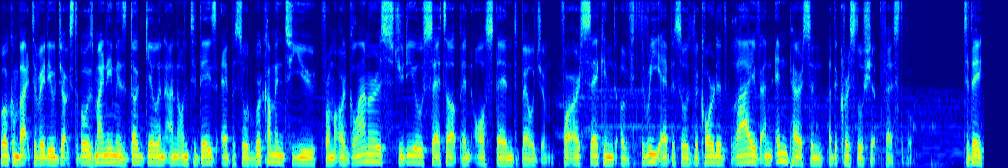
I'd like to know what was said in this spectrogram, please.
Welcome back to Radio Juxtapose. My name is Doug Gillen, and on today's episode, we're coming to you from our glamorous studio setup in Ostend, Belgium, for our second of three episodes recorded live and in person at the Crystal Ship Festival. Today,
